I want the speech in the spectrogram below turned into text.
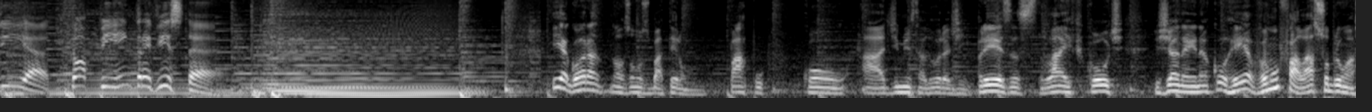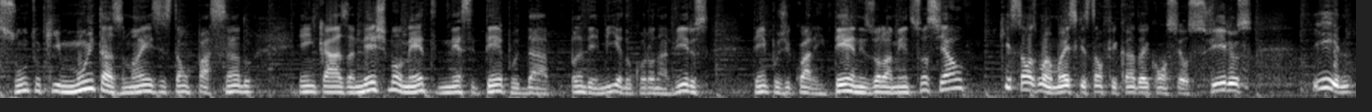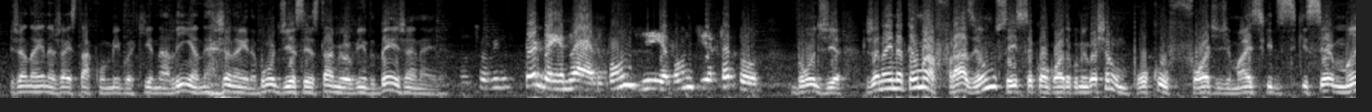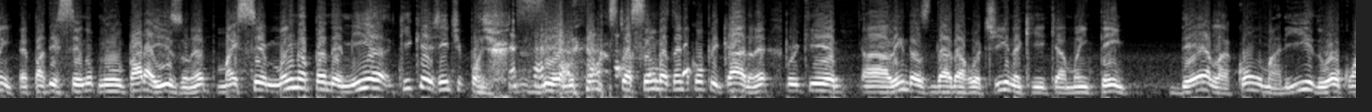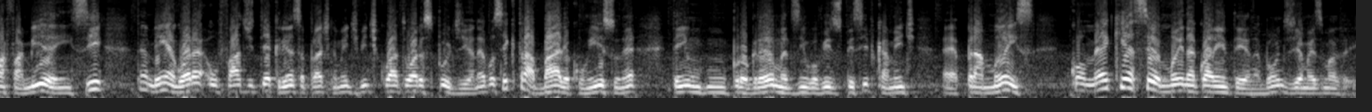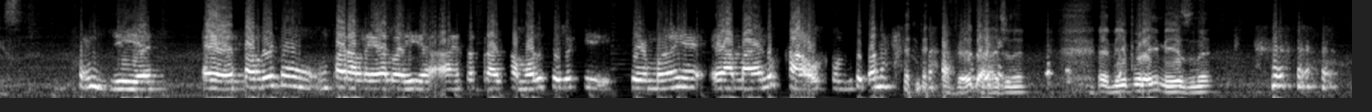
dia, Top Entrevista. E agora nós vamos bater um papo com a administradora de empresas, life coach Janaína Correia. Vamos falar sobre um assunto que muitas mães estão passando em casa neste momento, nesse tempo da pandemia do coronavírus, tempos de quarentena, isolamento social, que são as mamães que estão ficando aí com seus filhos. E Janaína já está comigo aqui na linha, né, Janaína? Bom dia, você está me ouvindo bem, Janaína? Estou ouvindo super bem, Eduardo. Bom dia, bom dia para todos. Bom dia. Janaína, tem uma frase, eu não sei se você concorda comigo, eu acho ela um pouco forte demais, que diz que ser mãe é padecer no, no paraíso, né? Mas ser mãe na pandemia, o que, que a gente pode dizer? Né? É uma situação bastante complicada, né? Porque além das, da, da rotina que, que a mãe tem dela com o marido ou com a família em si, também agora o fato de ter a criança praticamente 24 horas por dia, né? Você que trabalha com isso, né? Tem um, um programa desenvolvido especificamente é, para mães. Como é que é ser mãe na quarentena? Bom dia mais uma vez. Bom dia. É, talvez um, um, paralelo aí a, essa frase famosa seja que ser mãe é, é amar no caos quando você está na É verdade, né? É bem por aí mesmo, né?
